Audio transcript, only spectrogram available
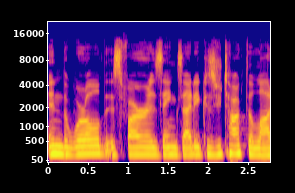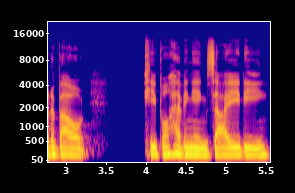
in the world as far as anxiety, because you talked a lot about people having anxiety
